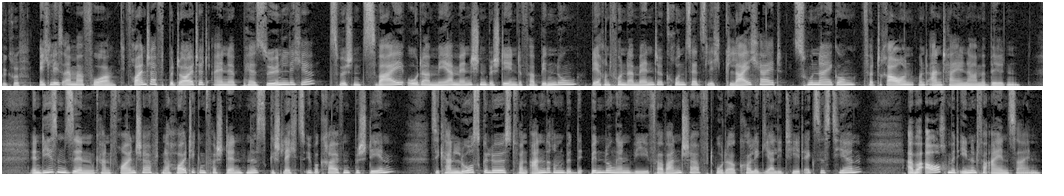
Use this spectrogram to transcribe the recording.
Definitionsbegriff. Ich lese einmal vor. Freundschaft bedeutet eine persönliche, zwischen zwei oder mehr Menschen bestehende Verbindung, deren Fundamente grundsätzlich Gleichheit, Zuneigung, Vertrauen und Anteilnahme bilden. In diesem Sinn kann Freundschaft nach heutigem Verständnis geschlechtsübergreifend bestehen. Sie kann losgelöst von anderen Bindungen wie Verwandtschaft oder Kollegialität existieren, aber auch mit ihnen vereint sein.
